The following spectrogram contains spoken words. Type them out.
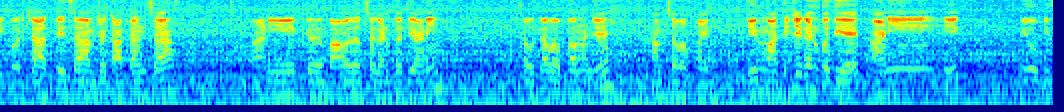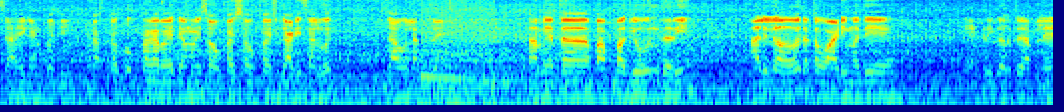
एक वरच्या आतेचा आमच्या काकांचा आणि एक बाबादाचा गणपती आणि चौथा बाप्पा म्हणजे आमचा बाप्पा आहे. तीन मातीचे गणपती आहेत आणि एक पी ओ पीचा आहे गणपती. रस्ता खूप खराब आहे त्यामुळे सावकाश सावकाश गाडी चालवत जावं लागतं आहे आम्ही आता बाप्पा घेऊन घरी आलेलो आहोत. आता वाडीमध्ये एंट्री करतोय आपले.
